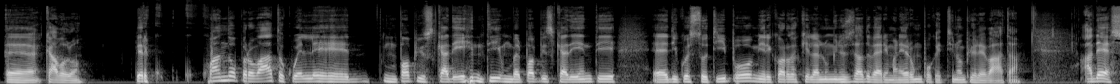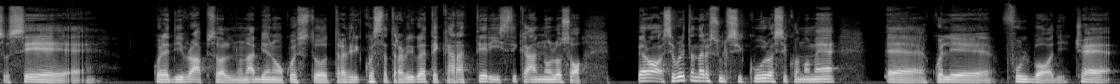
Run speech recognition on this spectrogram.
eh, cavolo, per quando ho provato quelle un po' più scadenti, un bel po' più scadenti eh, di questo tipo, mi ricordo che la luminosità doveva rimanere un pochettino più elevata. Adesso se quelle di Rapsol non abbiano questo, tra, questa tra virgolette caratteristica, non lo so. Però se volete andare sul sicuro, secondo me, eh, quelle full body, cioè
